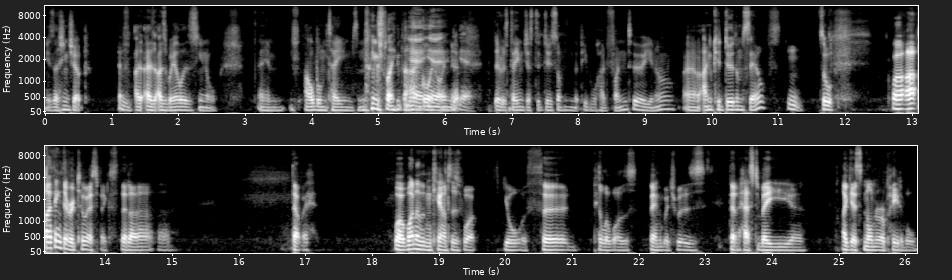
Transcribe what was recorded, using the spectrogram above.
musicianship, if, as, as well as you know, um, album times and things like that Yeah, going yeah, on. yeah. There was time just to do something that people had fun to, you know, uh, and could do themselves. Mm. So Well, I, I think there are two aspects that are uh, that way. Well, one of them counters what your third pillar was, Ben, which was that it has to be, uh, I guess, non-repeatable.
